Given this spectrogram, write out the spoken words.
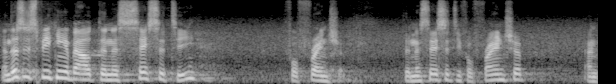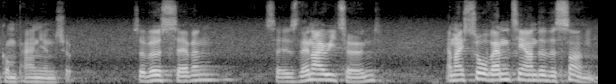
And this is speaking about the necessity for friendship, the necessity for friendship and companionship. So, verse 7 says, Then I returned and I saw vanity under the sun.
